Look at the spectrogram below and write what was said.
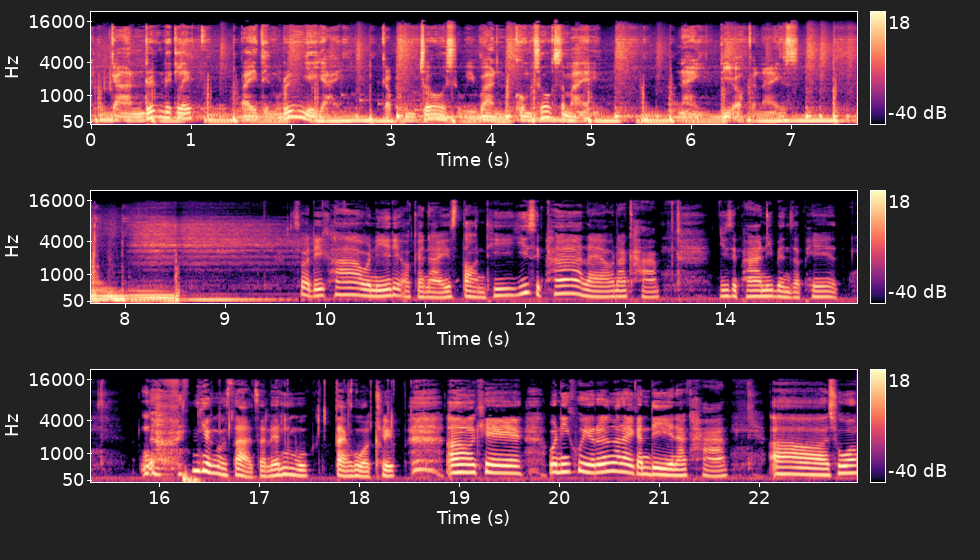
ัดการเรื่องเล็กๆ ไปถึงเรื่องใหญ่ๆ กับคุณโจชวีวันคงโชคสมัย ใน The Organize สวัสดีค่ะ วันนี้ The Organize ตอนที่ 25 แล้วนะคะ 25 นี่เบนจเพศ ยังอุตส่าห์จะเล่นมุกแต่หัวคลิปโอเค วันนี้คุยเรื่องอะไรกันดีนะคะช่วง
